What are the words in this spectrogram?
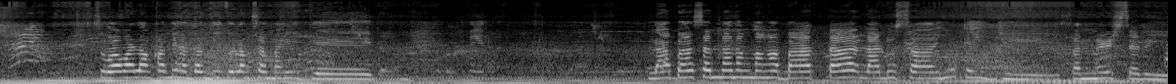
Sumama lang kami hanggang dito lang sa may. Labasan na ng mga bata, lalo sa UKG, sa nursery.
